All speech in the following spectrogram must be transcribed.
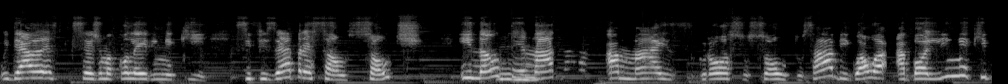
o ideal é que seja uma coleirinha que se fizer a pressão, solte e não uhum. ter nada a mais grosso, solto, sabe? Igual a, a bolinha que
